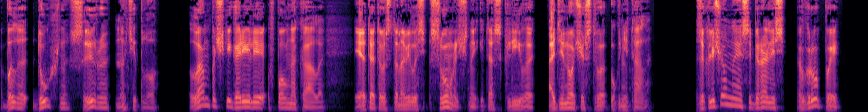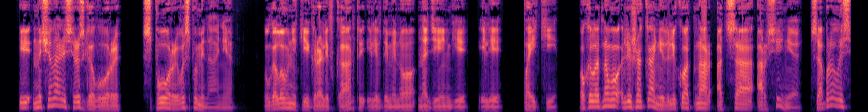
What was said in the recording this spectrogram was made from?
было душно, сыро, но тепло. Лампочки горели в полнакала, и от этого становилось сумрачно и тоскливо, одиночество угнетало. Заключенные собирались в группы, и начинались разговоры, споры, воспоминания. Уголовники играли в карты или в домино на деньги или пайки. Около одного лежака недалеко от нар отца Арсения собралось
